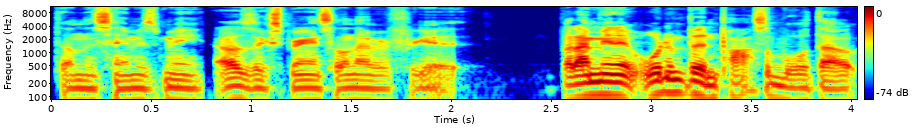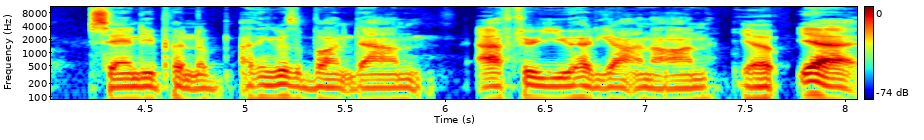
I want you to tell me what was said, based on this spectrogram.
done the same as me. That was an experience I'll never forget. But I mean, it wouldn't have been possible without Sandy putting a, I think it was a bunt down after you had gotten on. Yep. Yeah.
